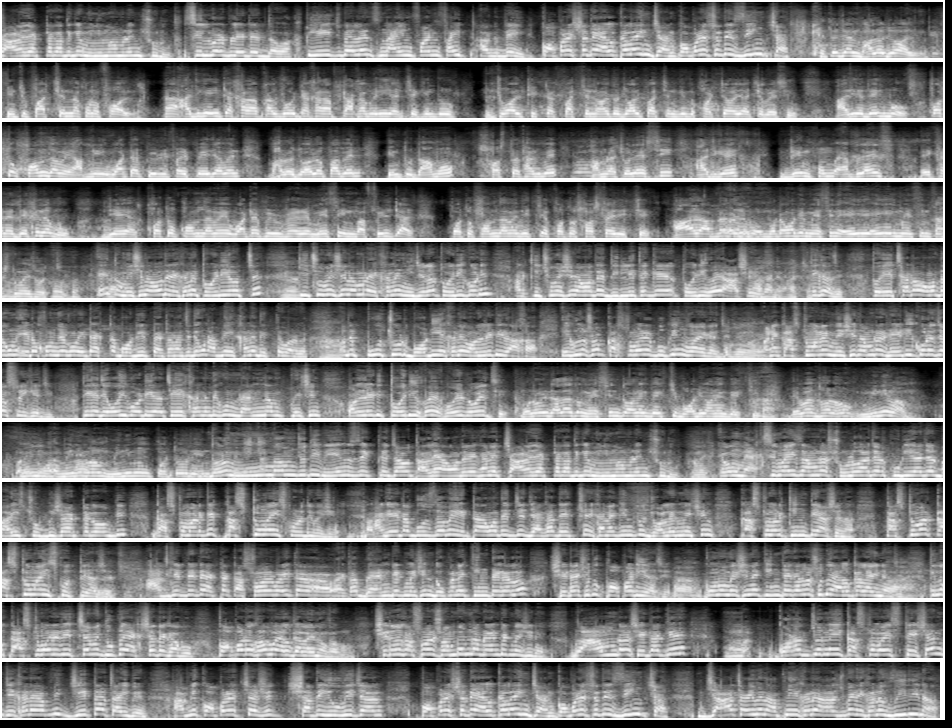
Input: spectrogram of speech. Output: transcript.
চার হাজার টাকা থেকে মিনিমাম রেঞ্জ শুরু। সিলভার প্লেটের দেওয়া। PH balance nine point five থাকবেই। কপারের সাথে অ্যালকালাইন চান কপারের সাথে জিঙ্ক চান। খেতে চান ভালো জল, কিন্তু পাচ্ছেন না কোনো ফল। হ্যাঁ আজকে এইটা খারাপ, কালকে ওইটা খারাপ, টাকা বেরিয়ে যাচ্ছে, কিন্তু জল ঠিকঠাক পাচ্ছেন না, হয়তো জল পাচ্ছেন, কিন্তু খরচা হয়ে যাচ্ছে বেশি। আজকে দেখব কত কম দামে আপনি ওয়াটার পিউরিফায়ার পেয়ে যাবেন ভালো জলও পাবেন কিন্তু দামও সস্তা থাকবে। আমরা চলে এসেছি আজকে ড্রিম হোম অ্যাপ্লায়েন্স এখানে দেখে নেব যে কত কম দামে ওয়াটার পিউরিফায়ারের মেশিন বা ফিল্টার কত কম দামে দিচ্ছে কত সস্তায় দিচ্ছে। আর আপনাদের মোটামুটি মেশিন এই এই- এই মেশিন কাস্টমাইজ হচ্ছে। এই তো মেশিন আমাদের এখানে তৈরি হচ্ছে। হ্যাঁ। কিছু মেশিন আমরা এখানে নিজেরা তৈরি করি আর কিছু মেশিন আমাদের দিল্লি থেকে তৈরি হয়ে আসে এখানে। আচ্ছা। ঠিক আছে? তো এছাড়াও আমাদের এরকম যেরকম এটা একটা বডির প্যাটার্ন আছে দেখুন আপনি এখানে দেখতে পারবেন। হ্যাঁ। আমাদের প্রচুর বডি এখানে অলরেডি রাখা। এগুলো সব কাস্টমারের বুকিং হয়ে গেছে। হয়ে মানে কাস্টমারের মেশিন আমরা রেডি করে জাস্ট রেখেছি। ঠিক আছে ওই বডি আছে এখানে দেখুন র্যান্ডাম মেশিন অলরেডি তৈরি হয়ে হয়ে রয়েছে। মনে হয় দাদা তো মেশিন তো অনেক দেখছি বডি অনেক দেখছি। এবার ধরো মিনিমাম মিনিমাম মিনিমাম কত রেঞ্জ ধরো মিনিমাম যদি রেঞ্জ দেখতে চাও তাহলে আমাদের এখানে চার হাজার টাকা থেকে মিনিমাম রেঞ্জ শুরু। মানে- এবং ম্যাক্সিমাইজ আমরা ষোলো হাজার কুড়ি হাজার বাইশ চব্বিশ হাজার টাকা অবধি কাস্টমারকে কাস্টমাইজ করে দিই মেশিন আগে এটা বুঝতে হবে এটা আমাদের যে জায়গা দেখছ এখানে কিন্তু জলের মেশিন কাস্টমার কিনতে আসে না। কাস্টমার কাস্টমাইজ করতে আসে। আজকের ডেটে একটা কাস্টমার বাড়িতে একটা ব্র্যান্ডেড মেশিন দোকানে কিনতে গেল সেটাই শুধু কপারই আছে। হ্যাঁ। কোনো মেশিনে কিনতে গেল শুধু অ্যালকালাইন আছে। কিন্তু কাস্টমারের ইচ্ছে আমি দুটো একসাথে খাব কপারও খাব, অ্যালকালাইনও খাব। সেটা তো কাস্টমার সম্ভব না ব্র্যান্ডেড মেশিনে তো আমরা সেটাকে করার জন্য এই কাস্টমাইজ স্টেশন যেখানে আপনি যেটা চাইবেন। আপনি কপারের চাষের সাথে ইউভি চান কপারের সাথে অ্যালকালাইন চান কপারের সাথে জিঙ্ক চান, যা চাইবেন আপনি এখানে আসবেন, এখানে উইদি না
